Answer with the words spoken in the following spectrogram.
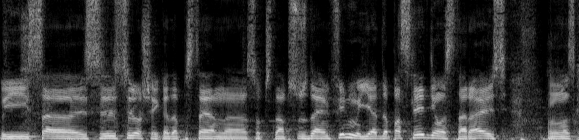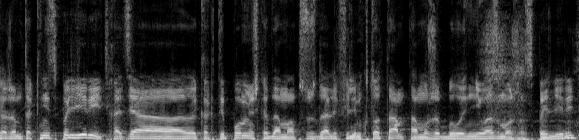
и с, с, с Лешей, когда постоянно, собственно, обсуждаем фильмы, я до последнего стараюсь, ну, скажем так, не спойлерить. Хотя, как ты помнишь, когда мы обсуждали фильм «Кто там?», там уже было невозможно спойлерить.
